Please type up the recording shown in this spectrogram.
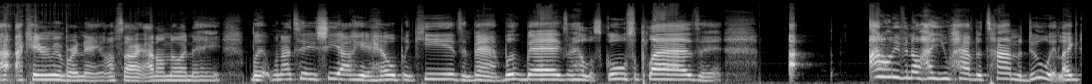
I, I, can't remember her name. I'm sorry. I don't know her name. But when I tell you she out here helping kids and buying book bags and hella school supplies and I, I don't even know how you have the time to do it. Like,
